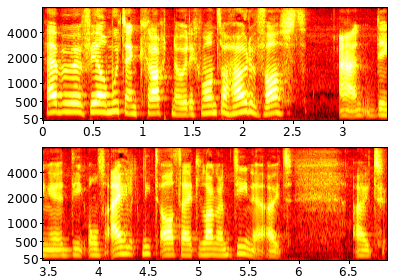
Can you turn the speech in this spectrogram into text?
hebben we veel moed en kracht nodig, want we houden vast aan dingen die ons eigenlijk niet altijd langer dienen uit uit,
